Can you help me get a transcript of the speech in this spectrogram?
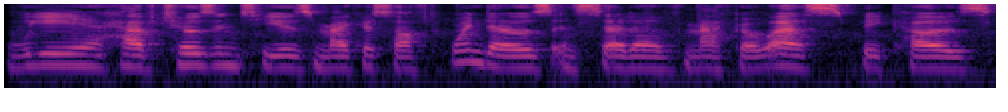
we have chosen to use Microsoft Windows instead of Mac OS because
